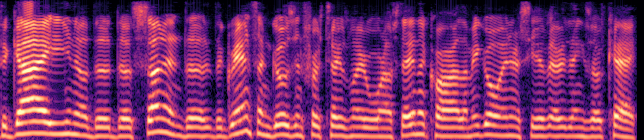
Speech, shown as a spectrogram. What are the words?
the guy, you know, the the son and the the grandson goes in first. Tells Mary Warren, "Stay in the car. Let me go in there and see if everything's okay."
